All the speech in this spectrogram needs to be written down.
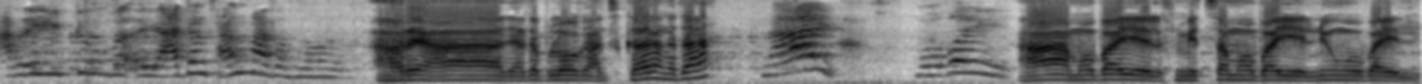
अरे युट्यूब यादन सांग माझा ब्लॉग अरे हा त्याचा ब्लॉग आज कर आता नाही मोबाईल हा मोबाईल स्मिथचा मोबाईल न्यू मोबाईल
